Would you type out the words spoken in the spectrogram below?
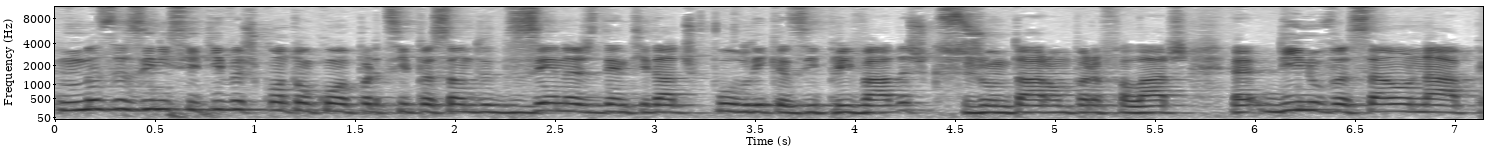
Mas as iniciativas contam com a participação de dezenas de entidades públicas e privadas que se juntaram para falar de inovação na AP.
